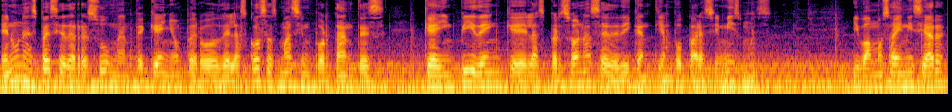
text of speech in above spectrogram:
en una especie de resumen pequeño, pero de las cosas más importantes que impiden que las personas se dediquen tiempo para sí mismas. Y vamos a iniciar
